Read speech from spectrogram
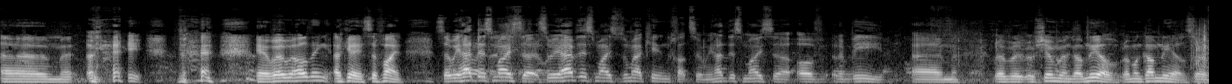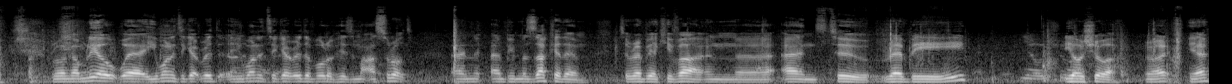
Um, okay, yeah, we're, we're holding. Okay, so fine. So we had this Misa. So we have this Misa. Talking about Chatzah. We had this Misa of Rabbi, um, Rabbi Shimon Gamliel, Rabbi Gamliel. Sorry, Rabbi Gamliel, where he wanted to get rid. He wanted to get rid of all of his Maasrot and and be mazaka them to Rabbi Akiva and uh, and to Rabbi. Yoshua, right? Yeah.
